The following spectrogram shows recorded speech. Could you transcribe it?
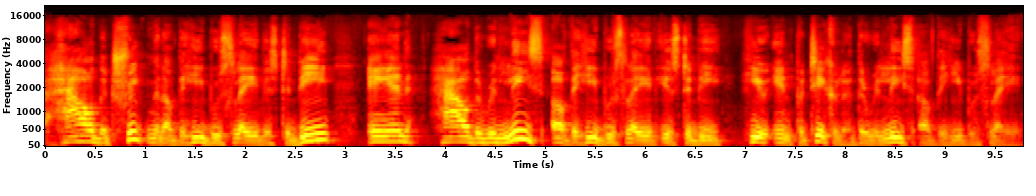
how the treatment of the Hebrew slave is to be and how the release of the Hebrew slave is to be here in particular, the release of the Hebrew slave.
